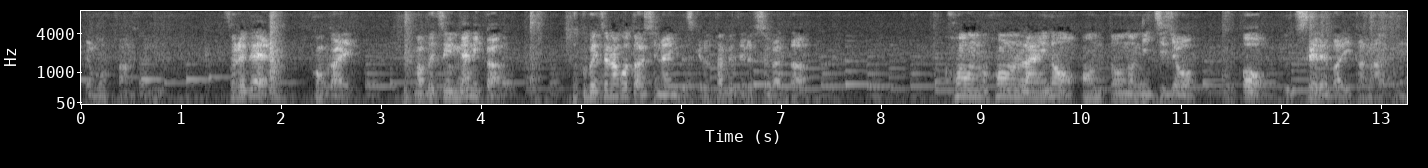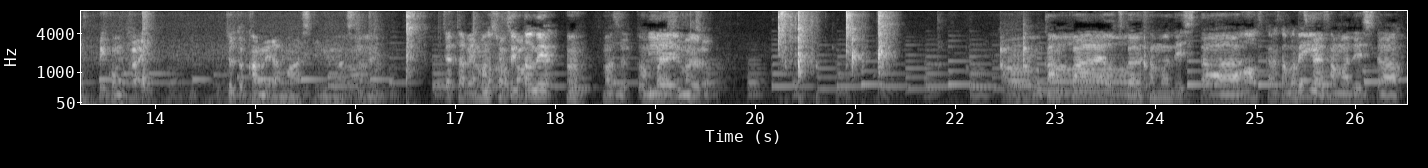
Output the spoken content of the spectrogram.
って思ったんですよね。それで今回まあ別に何か特別なことはしないんですけど食べてる姿本本来の本当の日常を映せればいいかなと思って今回ちょっとカメラ回してみました。じゃあ食べましょうか。お腹空いたね。うんまず乾杯しましょう。乾杯。お疲れ様でした。あお疲れ様ですお疲れ様でした。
